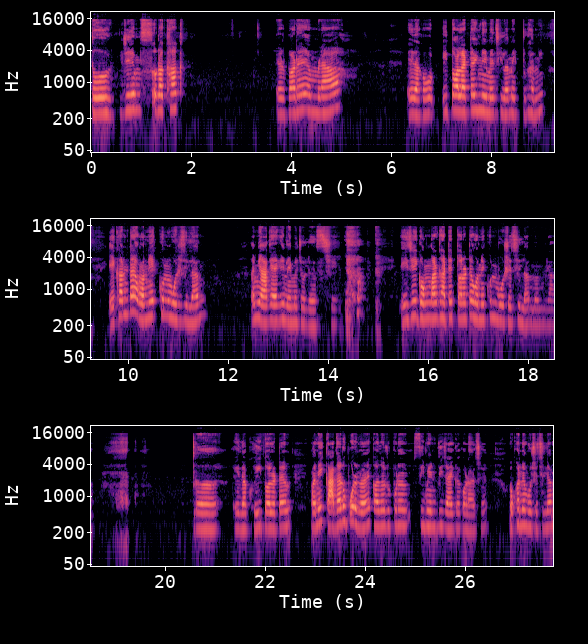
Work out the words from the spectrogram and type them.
তো জেমস ওরা খাক এরপরে আমরা এই দেখো, এই তলাটাই নেমেছিলাম একটুখানি। এখানটায় অনেকক্ষণ বসেছিলাম। আমি আগে আগে নেমে চলে এসেছি। এই যে গঙ্গার ঘাটের তলাটা অনেকক্ষণ বসেছিলাম আমরা। এই দেখো, এই তলাটায় মানে এই কাদার উপরে নয়, কাদার উপরে সিমেন্ট দিয়ে জায়গা করা আছে। ওখানে বসেছিলাম।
